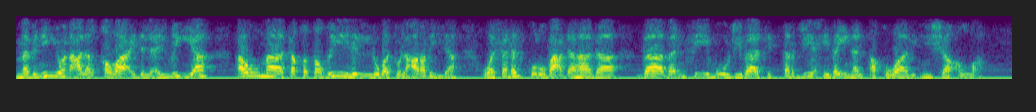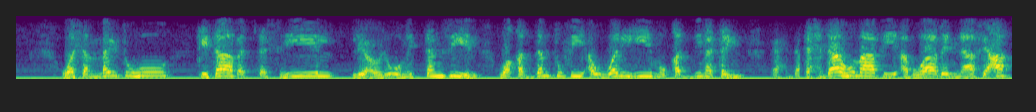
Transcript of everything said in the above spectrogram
مبني على القواعد العلمية أو ما تقتضيه اللغة العربية وسنذكر بعد هذا بابا في موجبات الترجيح بين الأقوال إن شاء الله. وسميته كتاب التسهيل لعلوم التنزيل وقدمت في أوله مقدمتين. إحداهما في أبواب نافعة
